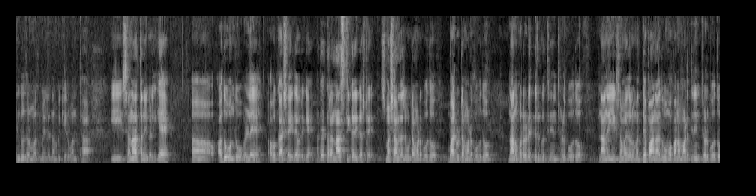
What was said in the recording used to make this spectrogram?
ಹಿಂದೂ ಧರ್ಮದ ಮೇಲೆ ನಂಬಿಕೆ ಇರುವಂಥ ಈ ಸನಾತನಿಗಳಿಗೆ ಅದು ಒಂದು ಒಳ್ಳೆಯ ಅವಕಾಶ ಇದೆ ಅವರಿಗೆ. ಅದೇ ಥರ ನಾಸ್ತಿಕರಿಗಷ್ಟೇ. ಸ್ಮಶಾನದಲ್ಲಿ ಊಟ ಮಾಡ್ಬೋದು ಬಾಡೂಟ ಮಾಡಬಹುದು ನಾನು ಹೊರಗಡೆ ತಿರುಗುತ್ತೀನಿ ಅಂತ ಹೇಳ್ಬೋದು, ನಾನು ಈ ಸಮಯದಲ್ಲಿ ಮದ್ಯಪಾನ, ಧೂಮಪಾನ ಮಾಡ್ತೀನಿ ಅಂತ ಹೇಳ್ಬೋದು,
